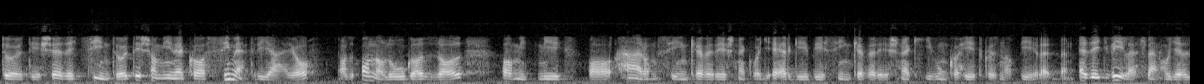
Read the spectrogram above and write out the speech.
töltése, ez egy színtöltés, aminek a szimetriája az analóg azzal, amit mi a három színkeverésnek vagy RGB színkeverésnek hívunk a hétköznapi életben. Ez egy véletlen, hogy ez,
